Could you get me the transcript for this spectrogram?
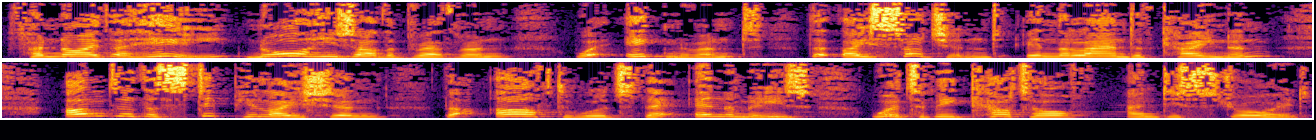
for neither he nor his other brethren were ignorant that they sojourned in the land of Canaan under the stipulation that afterwards their enemies were to be cut off and destroyed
